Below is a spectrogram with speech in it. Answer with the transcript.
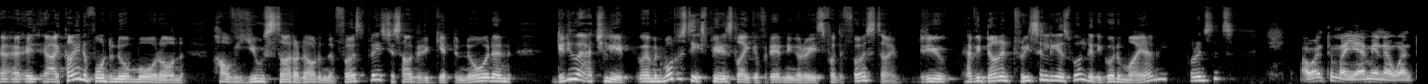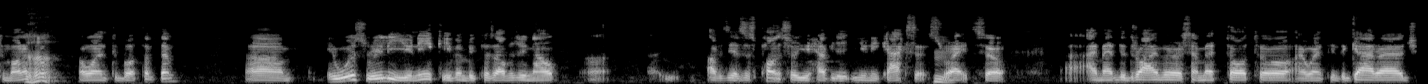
uh, I kind of want to know more on how you started out in the first place. Just how did you get to know it? And did you actually, I mean, what was the experience like of attending a race for the first time? Did you, have you done it recently as well? Did you go to Miami, for instance? I went to Miami and I went to Monaco. Uh-huh. I went to both of them. Um, it was really unique, even because obviously now, uh, obviously as a sponsor, you have unique access, mm. right? So uh, I met the drivers, I met Toto, I went in the garage,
